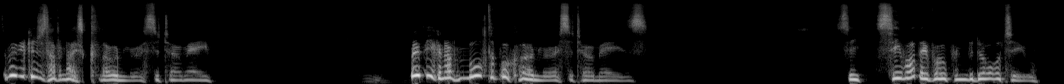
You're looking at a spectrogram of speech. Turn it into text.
So maybe you can just have a nice clone Marisa Tomei. Maybe you can have multiple clone Marisa Tomeis. See, see what they've opened the door to.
